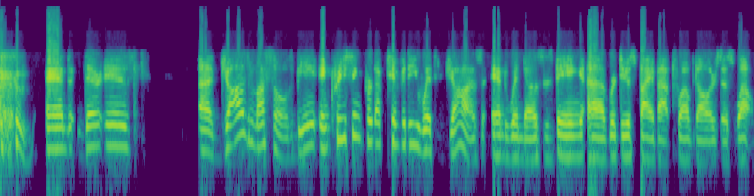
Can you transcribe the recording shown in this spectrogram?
and there is uh, JAWS muscles being increasing productivity with JAWS and Windows is being uh, reduced by about twelve dollars as well.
